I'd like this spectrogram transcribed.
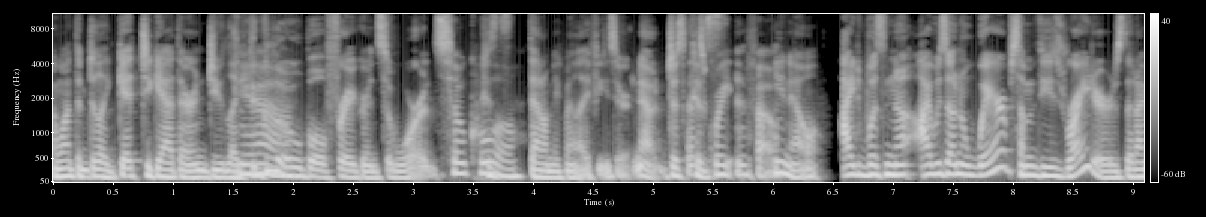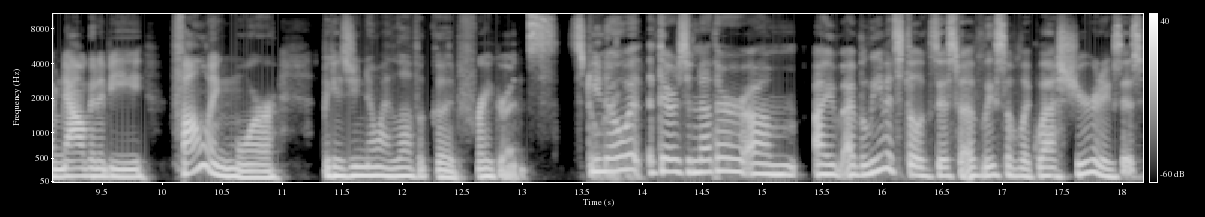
I want them to like get together and do like Yeah. the Global Fragrance Awards. So cool. That'll make my life easier. No, just because great info. you know, I was not I was unaware of some of these writers that I'm now going to be following more because you know I love a good fragrance story. You know what? There's another. Um, I, I believe it still exists, at least of like last year it exists.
